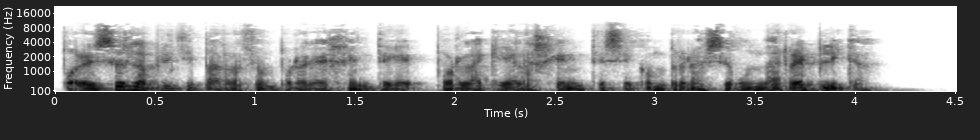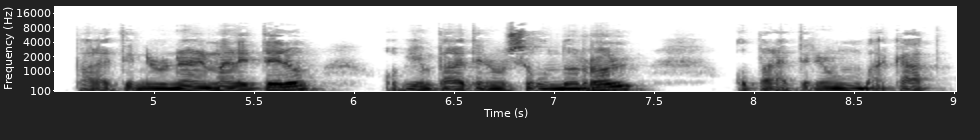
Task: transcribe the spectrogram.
Por eso es la principal razón por la que, gente, por la, que la gente se compra una segunda réplica. Para tener una en el maletero, o bien para tener un segundo rol, o para tener un backup.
